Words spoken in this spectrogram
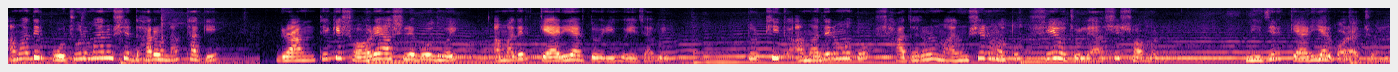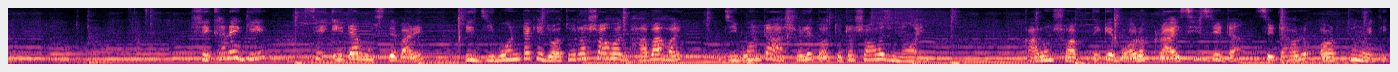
আমাদের প্রচুর মানুষের ধারণা থাকে, গ্রাম থেকে শহরে আসলে বোধহয় আমাদের ক্যারিয়ার তৈরি হয়ে যাবে। তো ঠিক আমাদের মতো সাধারণ মানুষের মতো সেও চলে আসে শহরে, নিজের ক্যারিয়ার করার জন্য। সেখানে গিয়ে সে এটা বুঝতে পারে যে জীবনটাকে যতটা সহজ ভাবা হয়, জীবনটা আসলে ততটা সহজ নয়। কারণ সব থেকে বড় ক্রাইসিস যেটা, সেটা হলো অর্থনৈতিক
